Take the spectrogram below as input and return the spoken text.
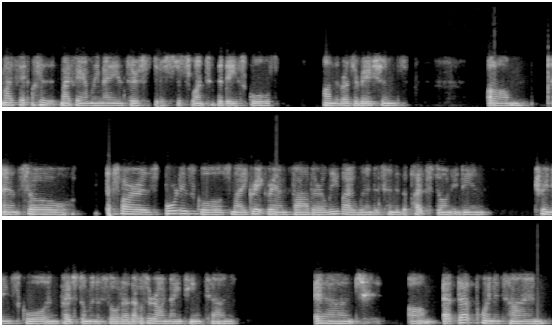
my fa- my family, my ancestors just went to the day schools on the reservations. Um, and so, as far as boarding schools, my great grandfather Levi Wind attended the Pipestone Indian Training School in Pipestone, Minnesota. That was around 1910, and um, at that point in time,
